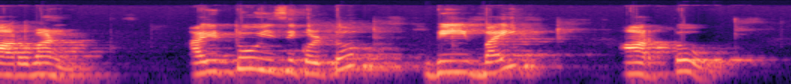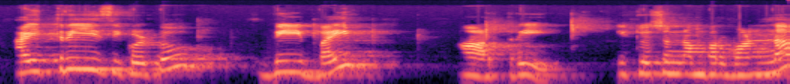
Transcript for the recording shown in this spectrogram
R one I two is equal to V by R two I three is equal to V by R three equation number one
